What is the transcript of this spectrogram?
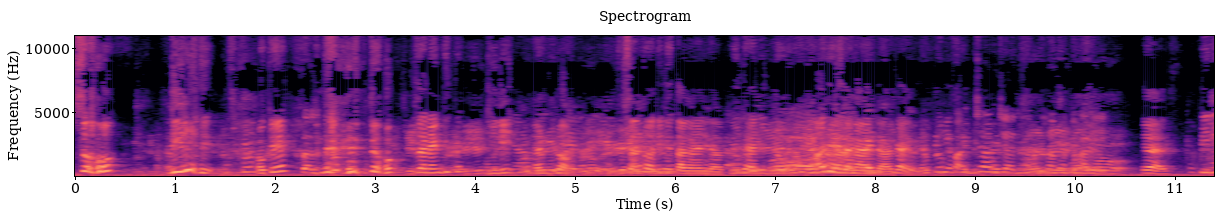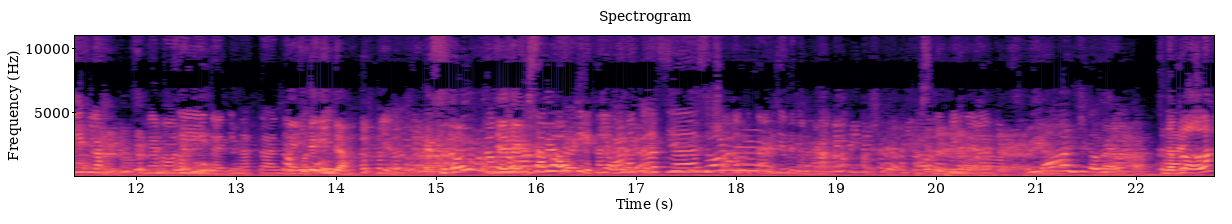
so, delete. Okay? Itu pesanan kita. Delete and block. Pesan tu ada di tangan anda. Pilihan itu ada di tangan anda kan? 24 jam je ada dalam satu hari Yes. pilihlah memori dan ingatan Yang indah-indah. ya So, Kalau yang orang next sabar okey. Kalau orang tak ikhlas, insyaAllah kita ambil dengan baik. Selebihnya, Kena block lah.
